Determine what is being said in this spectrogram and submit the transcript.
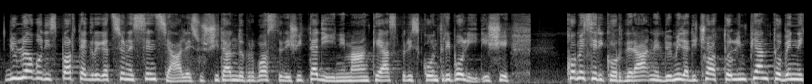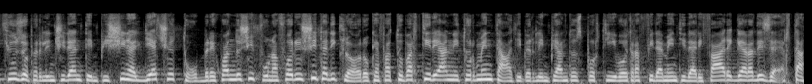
di un luogo di sport e aggregazione essenziale, suscitando proposte dei cittadini ma anche aspri scontri politici. Come si ricorderà, nel 2018 l'impianto venne chiuso per l'incidente in piscina il 10 ottobre, quando ci fu una fuoriuscita di cloro che ha fatto partire anni tormentati per l'impianto sportivo, tra affidamenti da rifare e gara deserta.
